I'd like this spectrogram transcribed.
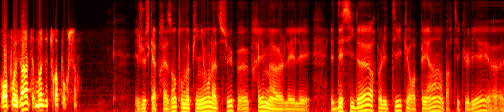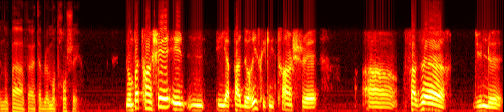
représentent moins de 3%. Et jusqu'à présent, ton opinion là-dessus prime euh, les, les, les, décideurs politiques européens en particulier euh, n'ont pas véritablement tranché? N'ont pas tranché et il n'y a pas de risque qu'ils tranchent euh, en faveur d'une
